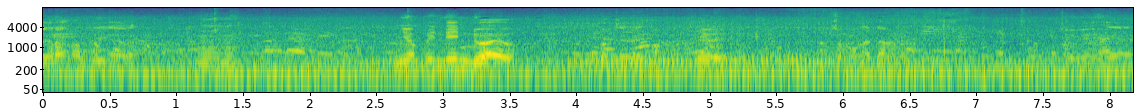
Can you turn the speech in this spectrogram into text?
serak rambutnya hmm. Pindin dua tu Buat cewek pak. Cewek Semua kadang. Cewek ya.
